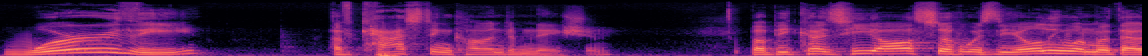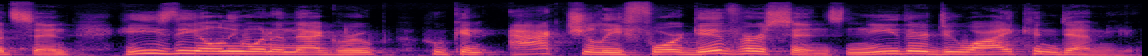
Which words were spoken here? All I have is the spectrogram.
worthy of casting condemnation. But because he also was the only one without sin, he's the only one in that group who can actually forgive her sins. Neither do I condemn you.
